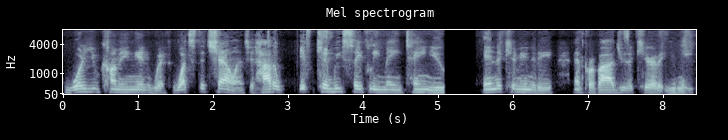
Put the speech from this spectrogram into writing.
What are you coming in with? What's the challenge? And how do if can we safely maintain you in the community and provide you the care that you need.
